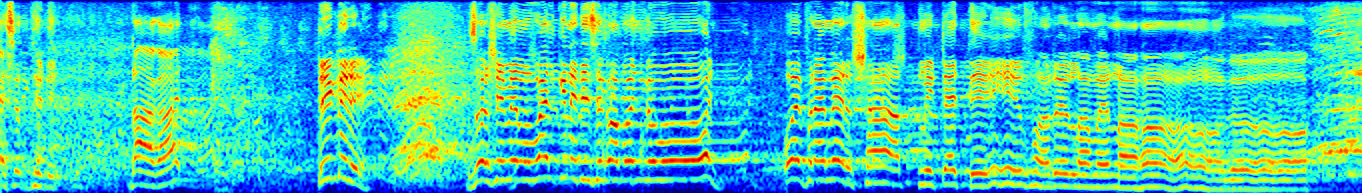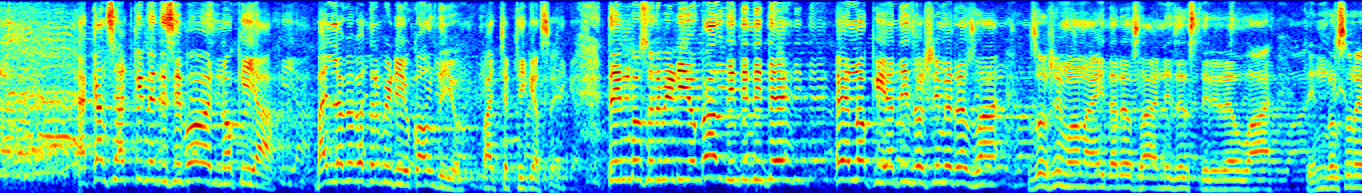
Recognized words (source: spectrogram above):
আইসে ধেড়ি ডাগাত ঠিক নি রে জসিমে মোবাইল কিনে দিছে গবন গবন ওই প্রেমের সাত মিটাইতে পারলাম না গো একখান শার্ট কিনে দিছি বই নকিয়া বাল্যকে কত ভিডিও কল দিও আচ্ছা ঠিক আছে তিন বছর ভিডিও কল দিতে দিতে এ নকিয়া দি জসিমের যায় জসিম নাইদারে যায় নিজের স্ত্রীর যায় তিন বছরে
